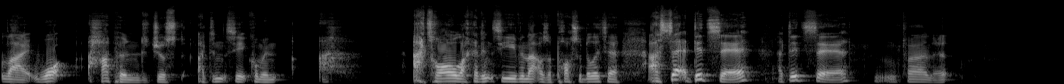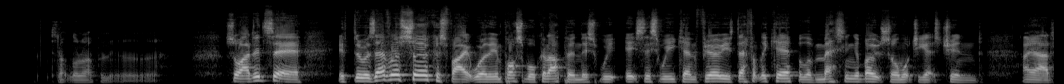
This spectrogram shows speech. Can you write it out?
Like what happened? Just I didn't see it coming uh, at all. Like I didn't see even that as a possibility. I said, I did say, I did say, find it. It's not going to happen. Uh, So I did say, if there was ever a circus fight where the impossible could happen this week, it's this weekend. Fury is definitely capable of messing about so much he gets chinned. I had,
